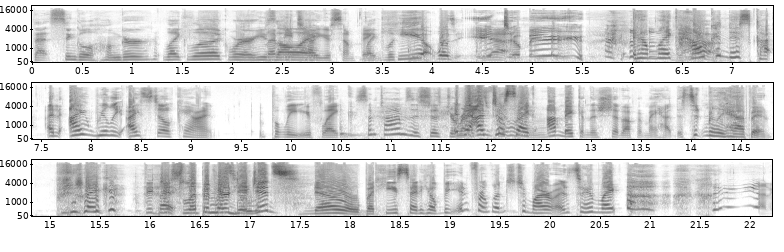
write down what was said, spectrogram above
that single hunger like look where he's Let all me like, tell you something. like, he was into Yeah. me. And I'm like, how can this guy? And I really, I still can't believe, like, Sometimes it's just and direct. then I'm just like. I'm making this shit up in my head. This didn't really happen. like, Did you slip him your because he was- digits? No, but he said he'll be in for lunch tomorrow, and so I'm like, I can't,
